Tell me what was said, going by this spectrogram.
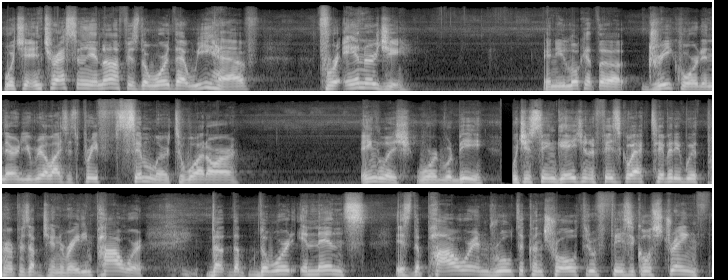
which interestingly enough is the word that we have for energy. And you look at the Greek word in there and you realize it's pretty similar to what our English word would be, which is to engage in a physical activity with purpose of generating power. The, the, the word immense is the power and rule to control through physical strength.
